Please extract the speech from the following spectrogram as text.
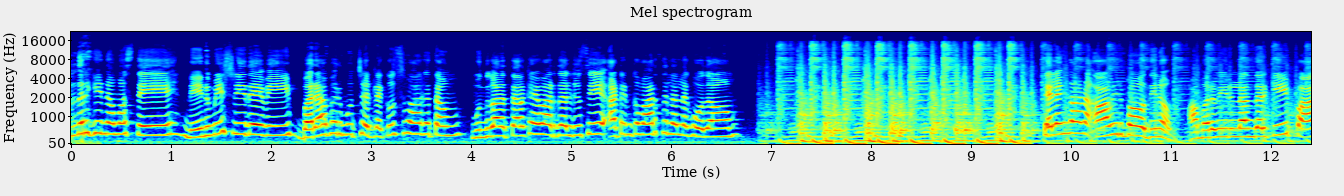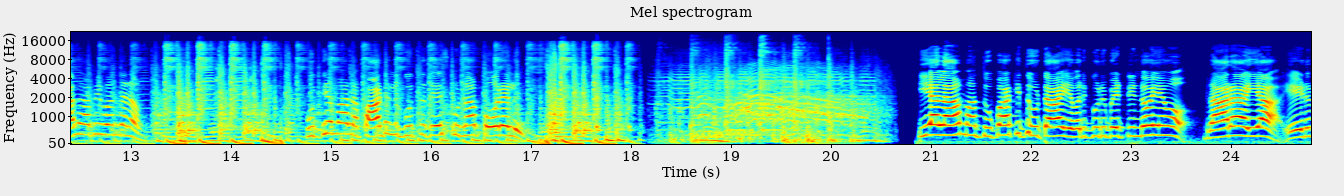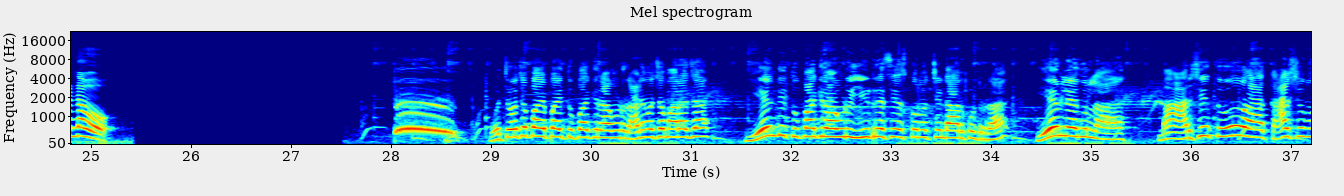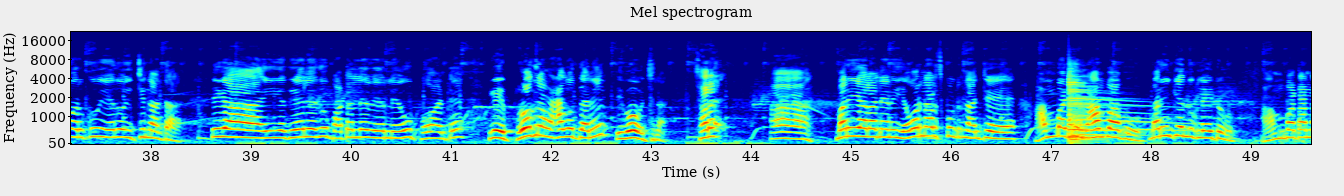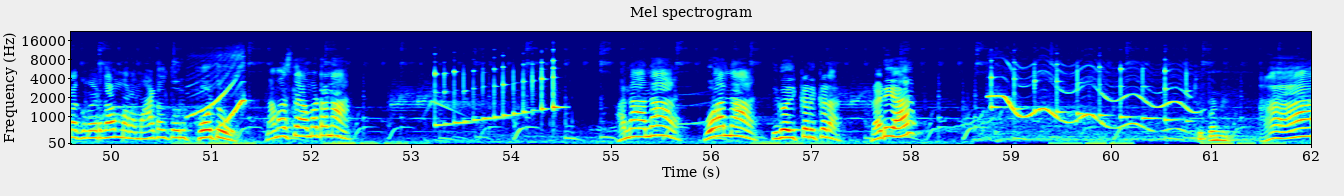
అందరికీ నమస్తే. నేను మీ శ్రీదేవి. బరాబర్ ముచ్చట్లకు స్వాగతం. ముందుగా తలకాయ వార్తలు చూసి అటంక వార్తలకు పోదాం. తెలంగాణ ఆవిర్భావ దినం. అమరవీరులందరికీ పాదాభివందనం. ఉద్యమాల పాటలు గుర్తు చేసుకున్న పోరలు. ఇవాళ మా తుపాకీ తూట ఎవరికి గురిపెట్టిండో ఏమో. రారా అయ్యా ఏడున్నవో? వచ్చే వచ్చే పై పాయి తుపాకీ రాముడు రాని మహారాజా? ఏంది తుపాకీ రాముడు ఈ డ్రెస్ వేసుకొని వచ్చిండా అనుకుంటురా ఏం లేదులా మా హర్షిత్ ఆ కాశ్యం వరకు ఏదో ఇచ్చిందంట ఇక ఇక తేలేదు బట్టలు లేవు ఏం లేవు పో అంటే ఇక ఈ ప్రోగ్రామ్ ఆగొద్దని ఇగో వచ్చిన. సరే మరి అలా నేను ఎవరు నడుచుకుంటున్నా అంటే అంబటి రాంబాబు. మరి ఇంకెందుకు లేటు? అంబటన్నకు పెడదాం మన మాటలతో పోటు. నమస్తే అంబటన్న. అన్నా అన్నా ఓ అన్నా ఇగో ఇక్కడ ఇక్కడ. రెడీయా? చెప్పండి.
